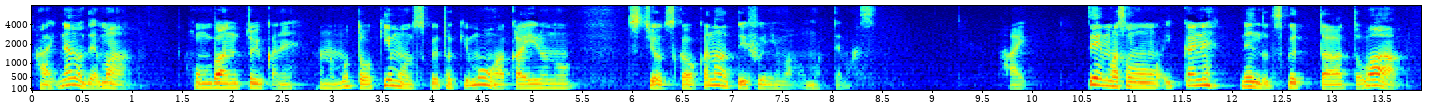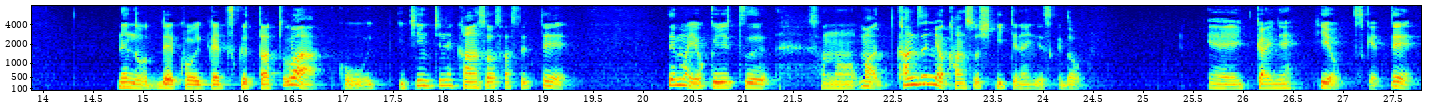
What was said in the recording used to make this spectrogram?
はい。なので、まあ、本番というかね、あのもっと大きいものを作る時も赤色の土を使おうかなというふうには思ってます。はい。で、まあその一回ね、粘土作った後は、粘土でこう一回作った後は、こう一日ね、乾燥させて、で、まあ翌日、その、まあ完全には乾燥しきってないんですけど、えー、一回ね、火をつけて、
